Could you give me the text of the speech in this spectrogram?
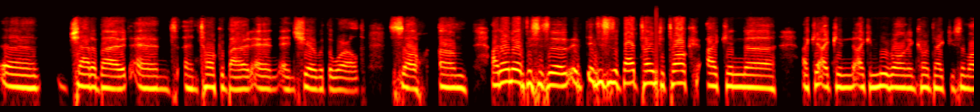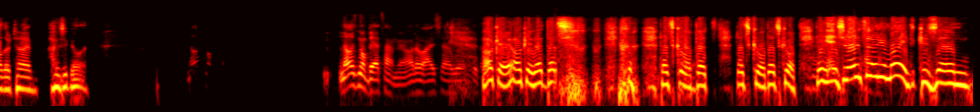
uh, chat about and and talk about and and share with the world. So um, I don't know if this is a if, if, this is a bad time to talk. I can uh, I can I can I can move on and contact you some other time. How's it going? No, it's no bad time, man. Otherwise, I would. Okay, okay, that that's that's cool. That's that's cool. That's cool. Hey, is there anything on your mind? Because um,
